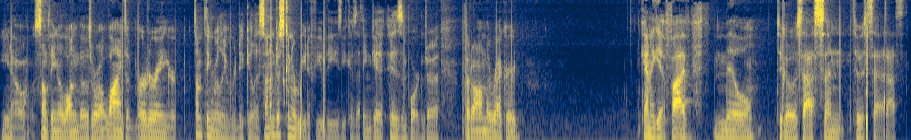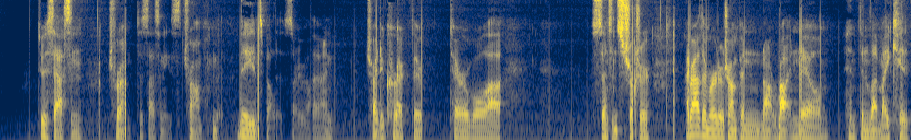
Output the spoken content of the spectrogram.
you know something along those lines of murdering or something really ridiculous. And I'm just going to read a few of these because I think it is important to put on the record. Can I get five mil to go assassin to assassin to assassin Trump to assassinate Trump? They spelled it. Sorry about that. I tried to correct their terrible uh, sentence structure. I'd rather murder Trump and not rot in jail, and then let my kid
